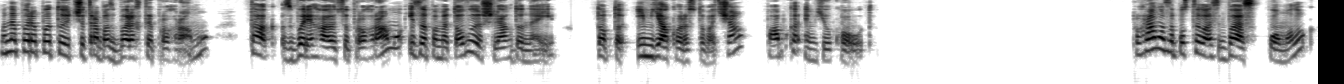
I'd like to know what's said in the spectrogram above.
Мене перепитують, чи треба зберегти програму. Так, зберігаю цю програму і запам'ятовую шлях до неї, тобто ім'я користувача, папка MUCode. Програма запустилась без помилок.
